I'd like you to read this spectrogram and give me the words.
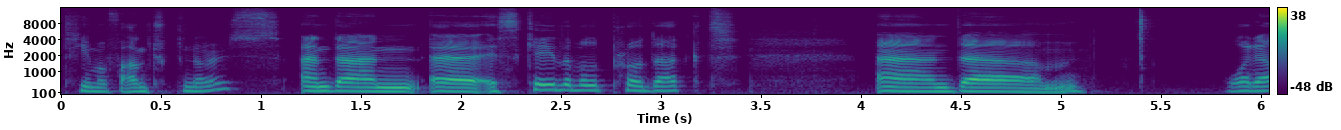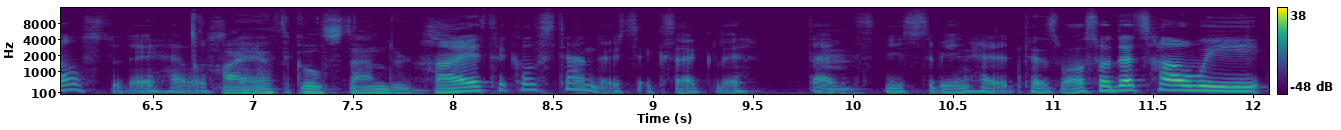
team of entrepreneurs, and then uh, a scalable product, and um, what else do they have? High ethical standards. High ethical standards, exactly. That mm. needs to be inherent as well. So that's how we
